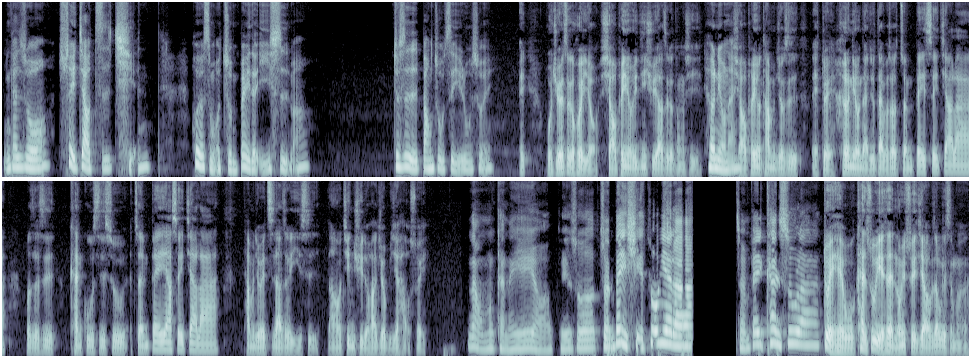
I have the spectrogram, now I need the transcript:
应该是说睡觉之前会有什么准备的仪式吗？就是帮助自己入睡，我觉得这个会有，小朋友一定需要这个东西。喝牛奶。小朋友他们就是，哎，对，喝牛奶就代表说准备睡觉啦，或者是看故事书，准备要睡觉啦，他们就会知道这个仪式，然后进去的话就比较好睡。那我们可能也有，比如说准备写作业啦，准备看书啦。对，嘿，我看书也是很容易睡觉，不知道为什么，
